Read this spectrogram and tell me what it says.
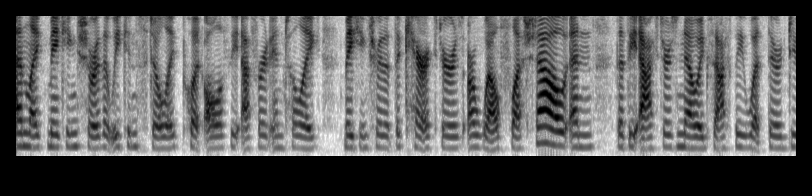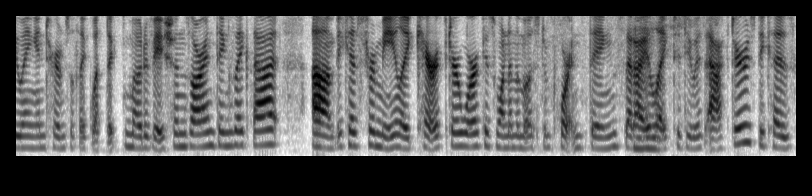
and like making sure that we can still like put all of the effort into like making sure that the characters are well fleshed out and that the actors know exactly what they're doing in terms of like what the motivations are and things like that. Um, because for me like character work is one of the most important things that i like to do with actors because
